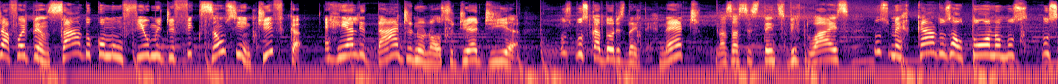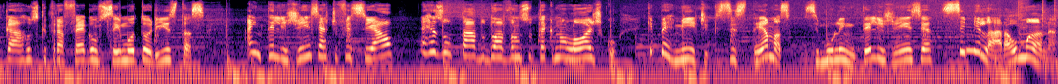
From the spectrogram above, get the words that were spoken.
já foi pensado como um filme de ficção científica é realidade no nosso dia a dia. Nos buscadores da internet, nas assistentes virtuais, nos mercados autônomos, nos carros que trafegam sem motoristas. A inteligência artificial é resultado do avanço tecnológico que permite que sistemas simulem inteligência similar à humana.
